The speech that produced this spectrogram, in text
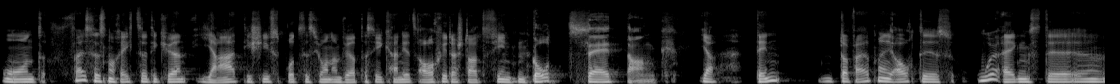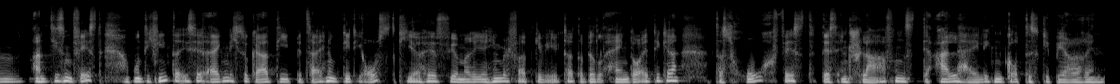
und falls Sie es noch rechtzeitig hören, ja, die Schiffsprozession am Wörthersee kann jetzt auch wieder stattfinden. Gott sei Dank. Ja, denn da feiert man ja auch das Ureigenste äh, an diesem Fest. Und ich finde, da ist ja eigentlich sogar die Bezeichnung, die die Ostkirche für Maria Himmelfahrt gewählt hat, ein bisschen eindeutiger. Das Hochfest des Entschlafens der allheiligen Gottesgebärerin.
